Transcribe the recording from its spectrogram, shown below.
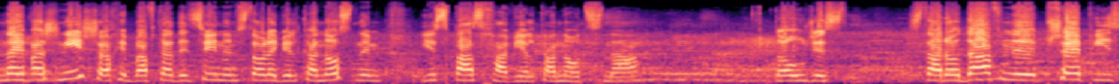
najważniejsza chyba w tradycyjnym stole wielkanocnym jest pascha wielkanocna. To już jest starodawny przepis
